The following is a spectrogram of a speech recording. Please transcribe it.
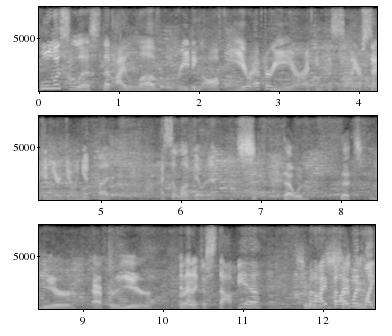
coolest lists that I love reading off year after year. I think this is only our second year doing it, but I still love doing it. S- That would that's year after year, right? And then I just stop, yeah. So but I but I went like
